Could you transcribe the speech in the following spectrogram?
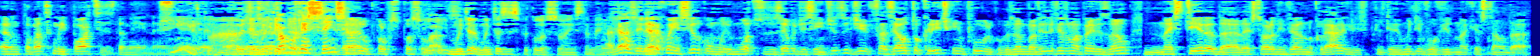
eram tomadas como hipóteses também, né? Sim, é, claro. Coisas que estavam recém sendo postuladas. E muita, muitas especulações também. Aliás, ele era conhecido como um outro exemplo de cientista de fazer autocrítica em público. Por exemplo, uma vez ele fez uma previsão na esteira da, da história do inverno nuclear, que ele, que ele teve muito envolvido na questão da,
